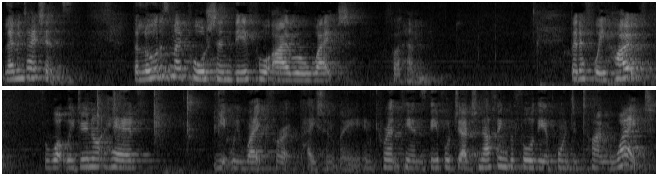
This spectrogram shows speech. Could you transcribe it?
Lamentations. The Lord is my portion, therefore I will wait for him. But if we hope for what we do not have, yet we wait for it patiently. In Corinthians, therefore judge nothing before the appointed time. Wait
